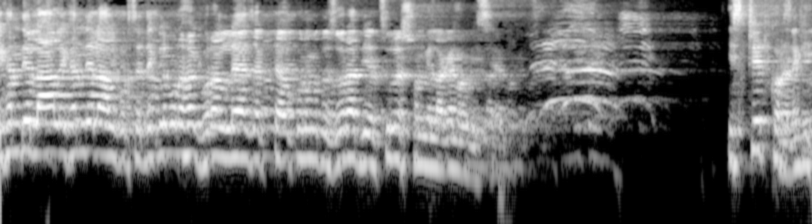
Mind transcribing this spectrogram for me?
এখান দিয়ে লাল, এখান দিয়ে লাল করছে। দেখলে মনে হয় ঘোড়ার লেজ একটা কোনো মতো জোড়া দিয়ে চুলের সঙ্গে লাগানো হয়েছে। স্ট্রেট করে নাকি?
